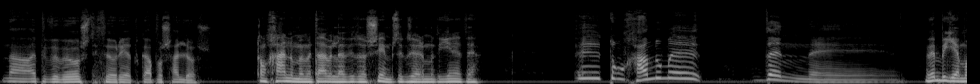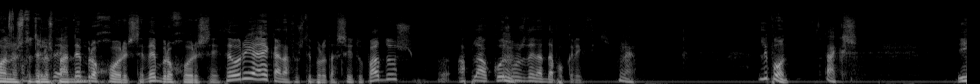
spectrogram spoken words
να επιβεβαιώσει τη θεωρία του κάπως αλλιώς. τον χάνουμε μετά δηλαδή το Sims, δεν ξέρουμε τι γίνεται. Ε, τον χάνουμε δεν... ε, Δεν πήγε μόνος του τέλος δεν- πάντων. Δεν προχώρησε, δεν προχώρησε η θεωρία. Έκανε αυτό την πρότασή του πάντως. Απλά ο κόσμος δεν ανταποκρίθηκε. Ναι, Λοιπόν, εντάξει. η,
